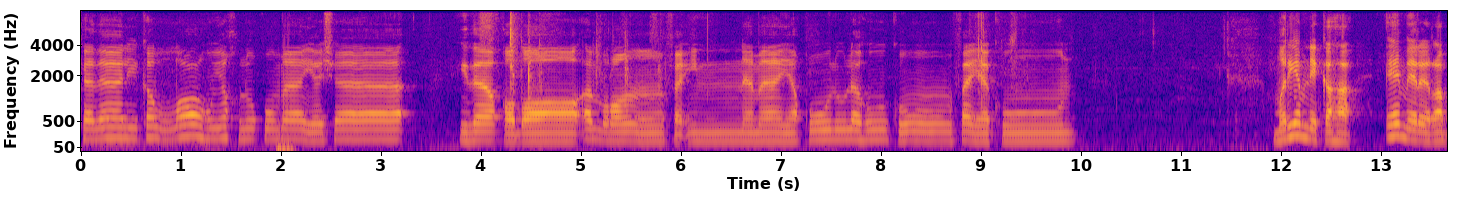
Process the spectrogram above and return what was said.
كذلك الله يخلق ما يشاء. إذا قضى أمرا فإنما يقول له كن فيكون. مریم نے کہا، اے میرے رب،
